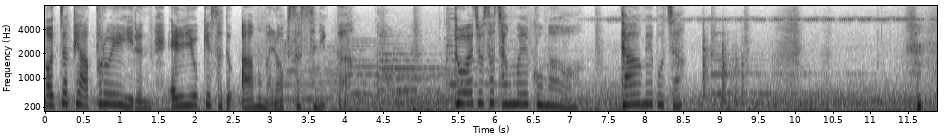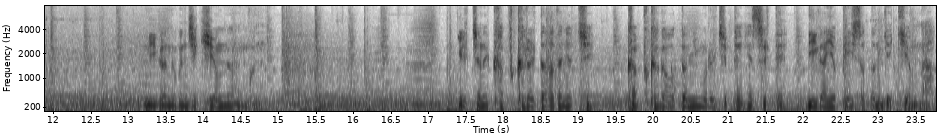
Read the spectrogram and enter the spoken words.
어차피 앞으로의 일은 엘리오께서도 아무 말 없었으니까. 도와줘서 정말 고마워. 다음에 보자. 네가 누군지 기억나는군. 일전에 카프카를 따라다녔지? 카프카가 어떤 임무를 집행했을 때 네가 옆에 있었던 게 기억나.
